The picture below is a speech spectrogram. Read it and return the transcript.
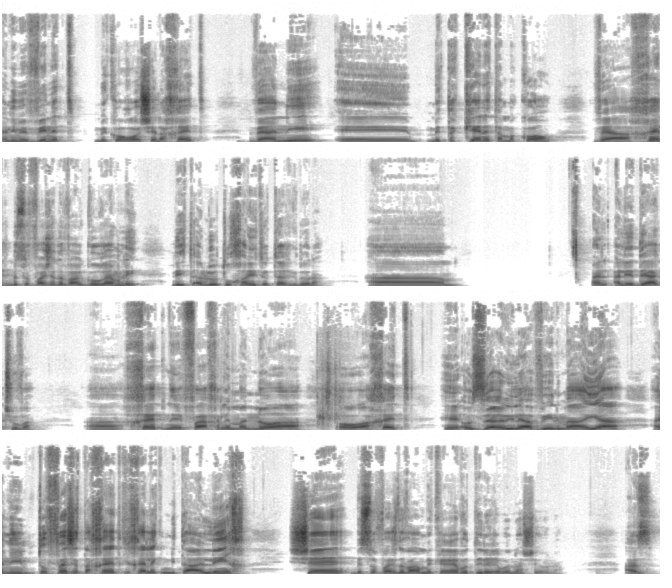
אני מבין את מקורו של החטא ואני אה, מתקן את המקור והחטא בסופו של דבר גורם לי להתעלות רוחנית יותר גדולה. אה, על, על ידי התשובה. החטא נהפך למנוע, או החטא אה, עוזר לי להבין מה היה, אני תופס את החטא כחלק מתהליך שבסופו של דבר מקרב אותי לריבונו של עולם. אז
